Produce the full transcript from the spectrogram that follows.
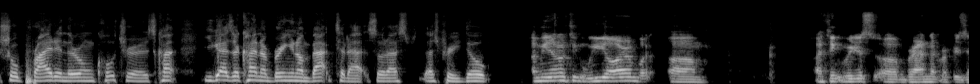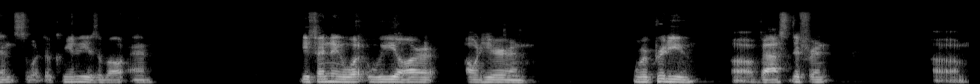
show pride in their own culture. It's kind you guys are kind of bringing them back to that, so that's that's pretty dope. I mean, I don't think we are, but um, I think we're just a brand that represents what the community is about and defending what we are out here, and we're pretty uh, vast, different, um,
